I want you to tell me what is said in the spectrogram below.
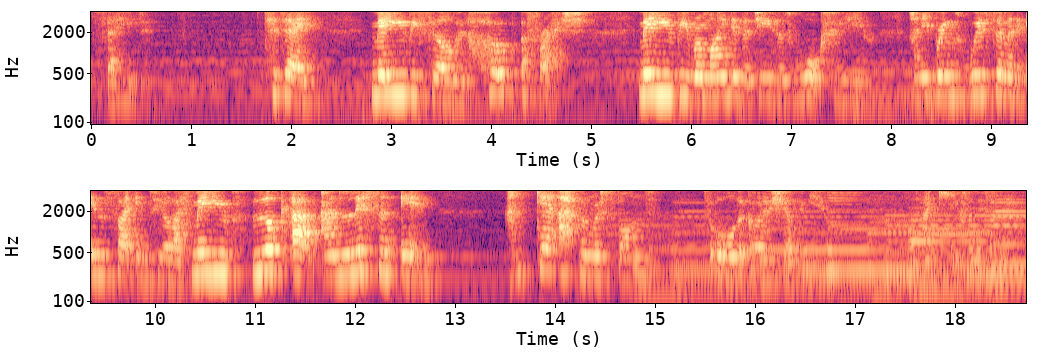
fade. Today, may you be filled with hope afresh. May you be reminded that Jesus walks with you and he brings wisdom and insight into your life. May you look up and listen in and get up and respond to all that God has shown you. Thank you for listening.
